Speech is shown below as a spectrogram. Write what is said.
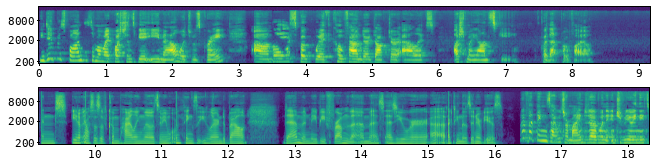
he did respond to some of my questions via email, which was great. Um, but I spoke with co founder Dr. Alex Ashmayansky for that profile. And, you know, the process of compiling those, I mean, what were things that you learned about them and maybe from them as, as you were uh, conducting those interviews? One of the things I was reminded of when interviewing these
